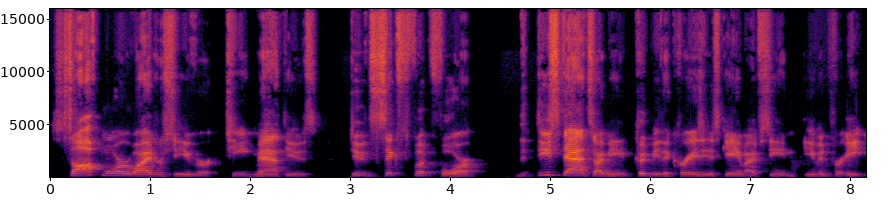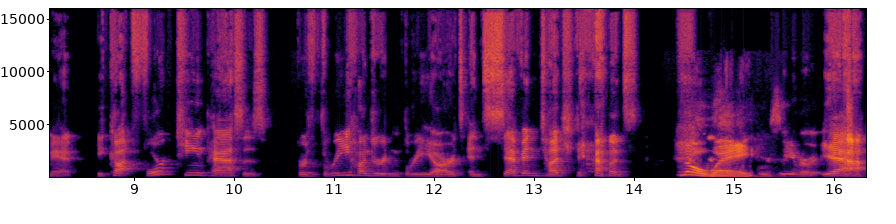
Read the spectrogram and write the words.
sophomore wide receiver, Teague Matthews, dude, six foot four. these stats, I mean, could be the craziest game I've seen, even for eight man. He caught 14 passes for 303 yards and seven touchdowns. No way. receiver. Yeah.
